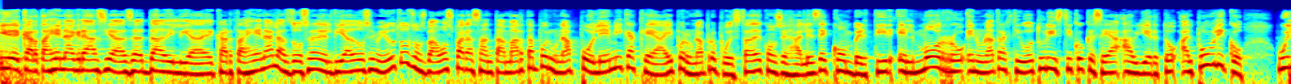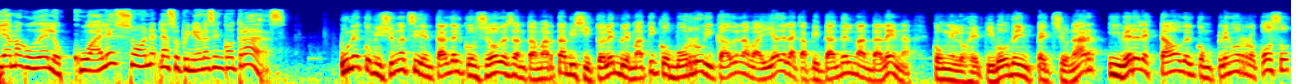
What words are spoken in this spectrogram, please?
Y de Cartagena, gracias, Dadilia. De Cartagena, a las 12 del día, 12 minutos, nos vamos para Santa Marta por una polémica que hay por una propuesta de concejales de convertir el morro en un atractivo turístico que sea abierto al público. William Agudelo, ¿cuáles son las opiniones encontradas? Una comisión accidental del Consejo de Santa Marta visitó el emblemático morro ubicado en la bahía de la capital del Magdalena, con el objetivo de inspeccionar y ver el estado del complejo rocoso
